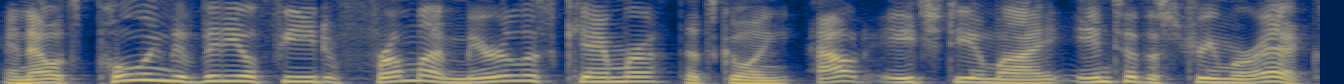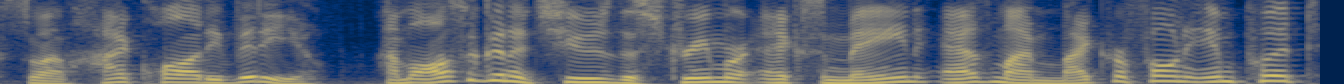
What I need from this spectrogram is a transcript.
And now it's pulling the video feed from my mirrorless camera that's going out HDMI into the Streamer X, so I have high quality video. I'm also going to choose the Streamer X main as my microphone input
